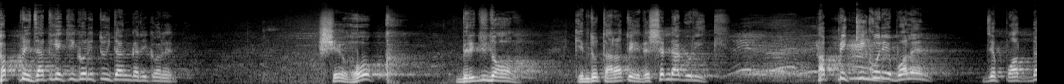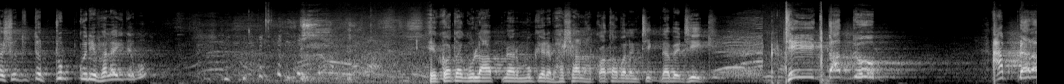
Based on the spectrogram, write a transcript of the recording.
আপনি জাতিকে কি করে তুই তাঙ্গারি করেন? সে হোক বিরোধী দল কিন্তু তারা তো এদেশের নাগরিক। আপনি কি করে বলেন যে পদ্মা সেতু তো টুপ করে ফেলাই দেব? এ কথাগুলো আপনার মুখের ভাষা না, কথা বলেন ঠিক না বে, ঠিক? ঠিক দাদুব আপনারা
